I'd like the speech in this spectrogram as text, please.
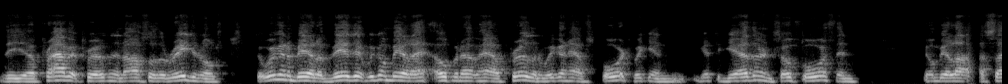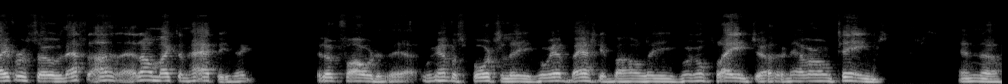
the uh, private prison and also the regionals. So we're going to be able to visit. We're going to be able to open up have prison. We're going to have sports. We can get together and so forth, and going to be a lot safer. So that's that all makes them happy. They they look forward to that. We're going to have a sports league. We have basketball league. We're going to play each other and have our own teams. And uh,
